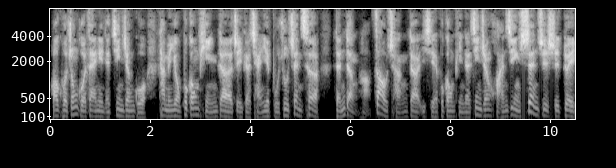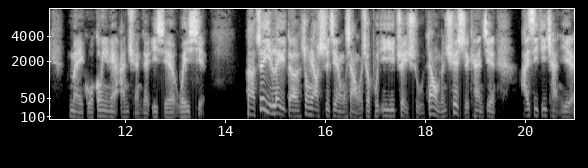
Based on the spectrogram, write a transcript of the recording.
包括中国在内的竞争国，他们用不公平的这个产业补助政策等等，哈，造成的一些不公平的竞争环境，甚至是对美国供应链安全的一些威胁。那这一类的重要事件，我想我就不一一赘述。但我们确实看见，ICT 产业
